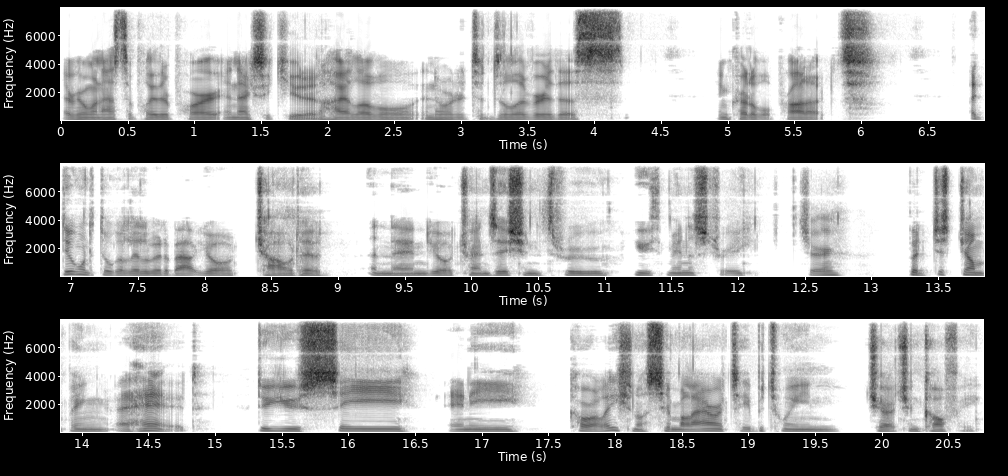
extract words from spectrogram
everyone has to play their part and execute at a high level in order to deliver this incredible product. I do want to talk a little bit about your childhood and then your transition through youth ministry. Sure. But just jumping ahead, do you see any correlation or similarity between church and coffee?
